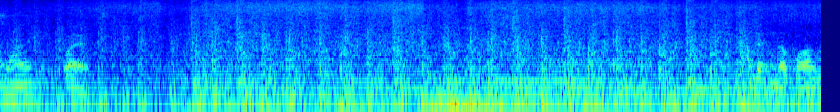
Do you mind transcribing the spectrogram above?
Aha, fajnie. Ten na bazę.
